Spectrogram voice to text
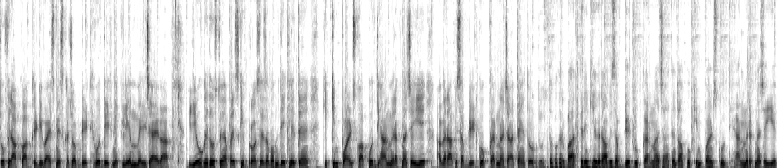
तो फिर आपको आपके डिवाइस में इसका जो अपडेट है, वो देखने के लिए मिल जाएगा। ये हो गए दोस्तों यहाँ पर इसकी प्रोसेस अब हम देख लेते हैं कि किन पॉइंट्स को आपको ध्यान में रखना चाहिए, अगर आप इस अपडेट को करना चाहते हैं तो। दोस्तों अगर बात करें कि अगर आप इस अपडेट को करना चाहते हैं तो आपको किन पॉइंट्स को ध्यान में रखना चाहिए?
